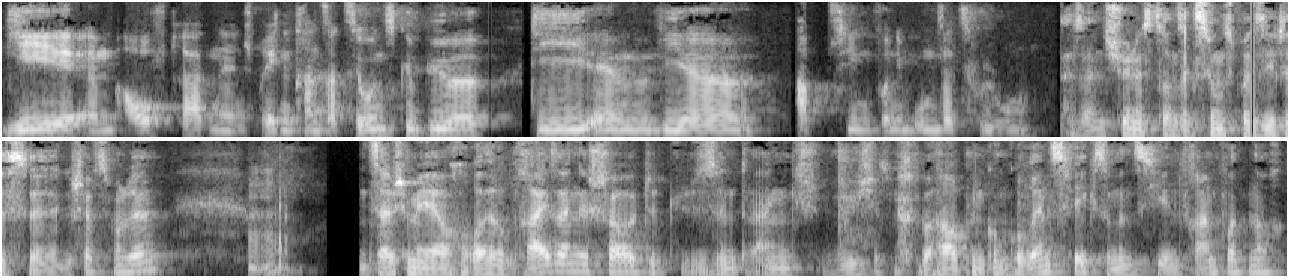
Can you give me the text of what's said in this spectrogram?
je ähm, Auftrag eine entsprechende Transaktionsgebühr, die ähm, wir abziehen von dem Umsatzvolumen. Also ein schönes transaktionsbasiertes äh, Geschäftsmodell. Mhm. Jetzt habe ich mir ja auch eure Preise angeschaut. Die sind eigentlich, würde ich jetzt mal behaupten, konkurrenzfähig, zumindest hier in Frankfurt noch.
